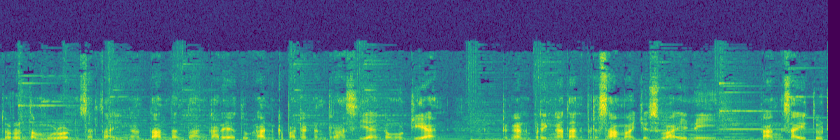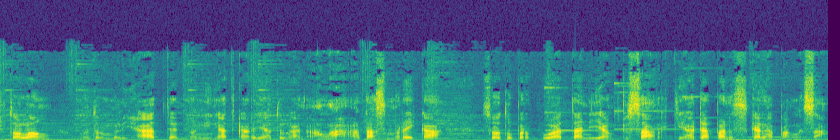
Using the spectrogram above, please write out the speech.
turun-temurun serta ingatan tentang karya Tuhan kepada generasi yang kemudian. Dengan peringatan bersama Yosua ini, bangsa itu ditolong untuk melihat dan mengingat karya Tuhan Allah atas mereka, suatu perbuatan yang besar di hadapan segala bangsa.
